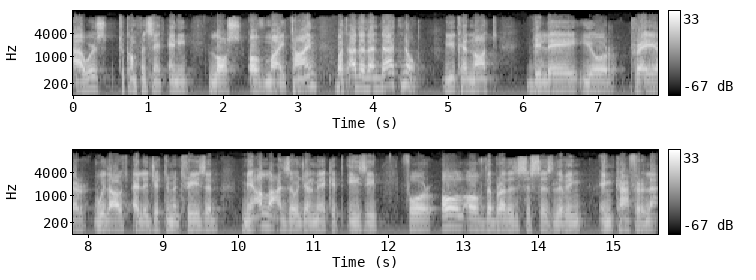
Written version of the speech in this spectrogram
hours to compensate any loss of my time. But other than that, no. You cannot delay your prayer without a legitimate reason. May Allah Azza wa Jal make it easy for all of the brothers and sisters living in Kafir land.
